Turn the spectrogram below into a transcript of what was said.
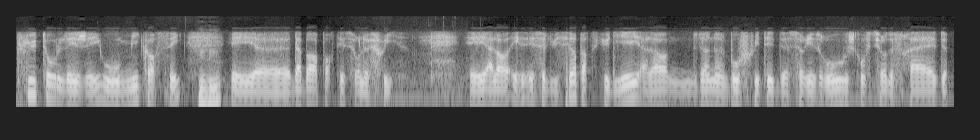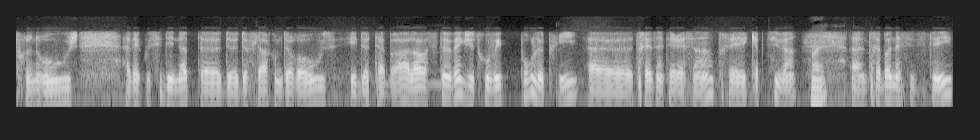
plutôt légers ou mi-corsés mm -hmm. et euh, d'abord portés sur le fruit. Et alors, et, et celui-ci en particulier, alors, nous donne un beau fruité de cerise rouge, confiture de fraises, de prunes rouges, avec aussi des notes euh, de, de, fleurs comme de rose et de tabac. Alors, c'est un vin que j'ai trouvé pour le prix euh, très intéressant, très captivant, ouais. euh, une très bonne acidité.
